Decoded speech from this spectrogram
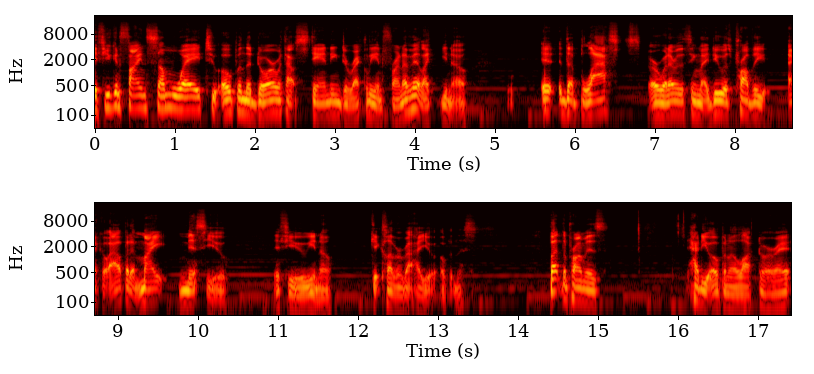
if you can find some way to open the door without standing directly in front of it, like you know, it, the blasts or whatever the thing might do is probably echo out, but it might miss you if you you know get clever about how you open this. But the problem is, how do you open a locked door, right?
